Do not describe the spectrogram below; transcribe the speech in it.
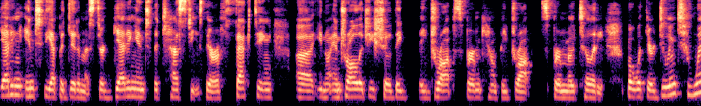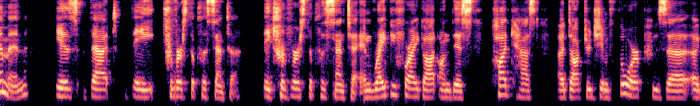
getting into the epididymis. They're getting into the testes. They're affecting, uh, you know, andrology showed they, they drop sperm count, they drop sperm motility. But what they're doing to women is that they traverse the placenta. They traverse the placenta. And right before I got on this podcast, uh, Dr. Jim Thorp, who's a, a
